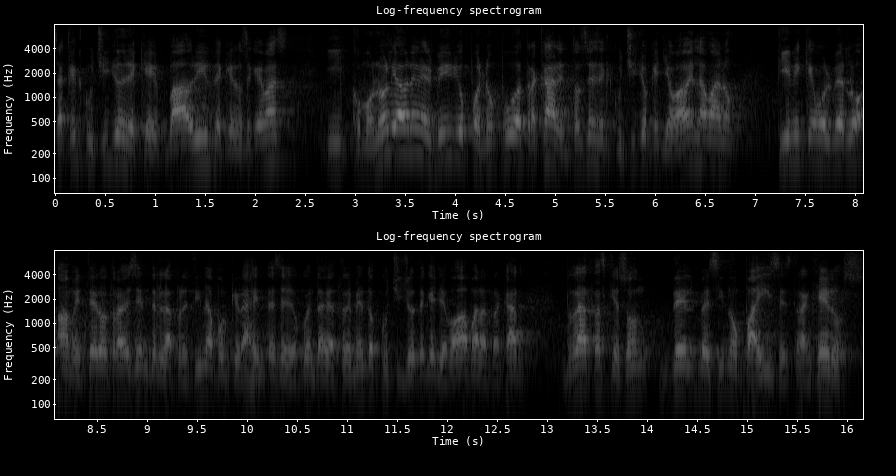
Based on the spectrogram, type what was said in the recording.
Saca el cuchillo de que va a abrir, de que no sé qué más. Y como no le abren el vidrio, pues no pudo atracar. Entonces el cuchillo que llevaba en la mano tiene que volverlo a meter otra vez entre la pretina porque la gente se dio cuenta de tremendo cuchillote que llevaba para atracar ratas que son del vecino país, extranjeros,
